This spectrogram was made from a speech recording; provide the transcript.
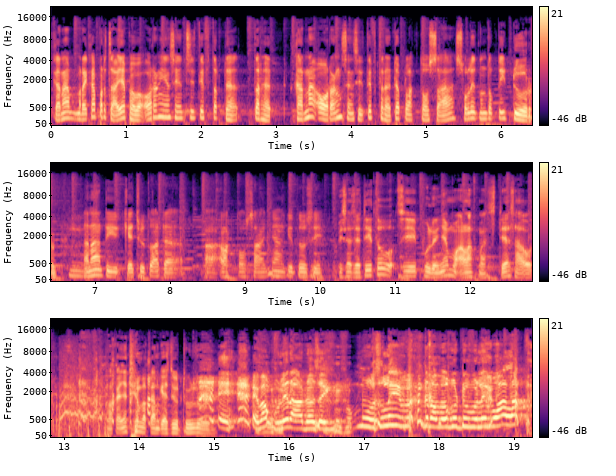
karena mereka percaya bahwa orang yang sensitif terhadap karena orang sensitif terhadap laktosa sulit untuk tidur karena di keju itu ada uh, laktosanya gitu sih. Bisa jadi itu si bulenya mau alaf mas, dia sahur. Makanya dia makan keju dulu. Eh, emang ra ono sing muslim kenapa kudu boleh mualaf.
